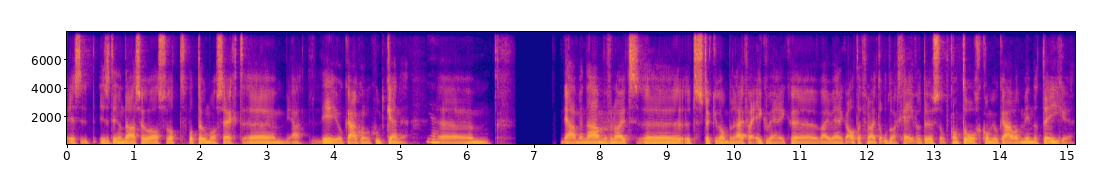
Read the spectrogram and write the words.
is, het, is het inderdaad zoals wat, wat Thomas zegt, ehm, ja, leer je elkaar gewoon goed kennen. Ja, ehm, ja met name vanuit het stukje van het bedrijf waar ik werk. wij werken altijd vanuit de opdrachtgever. Dus op kantoor kom je elkaar wat minder tegen.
